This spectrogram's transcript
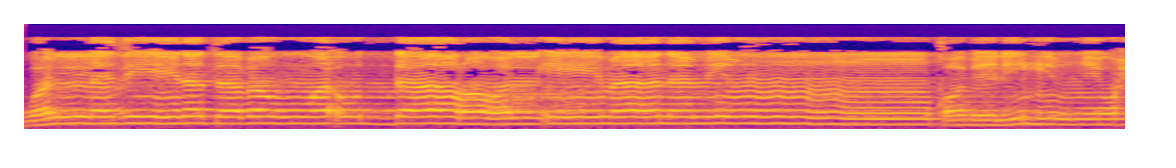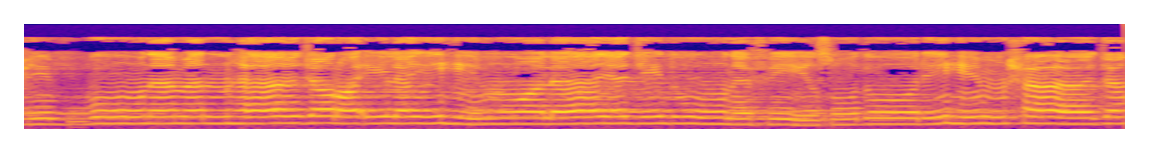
والذين تبوأوا الدار والإيمان من قبلهم يحبون من هاجر إليهم ولا يجدون في صدورهم حاجة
